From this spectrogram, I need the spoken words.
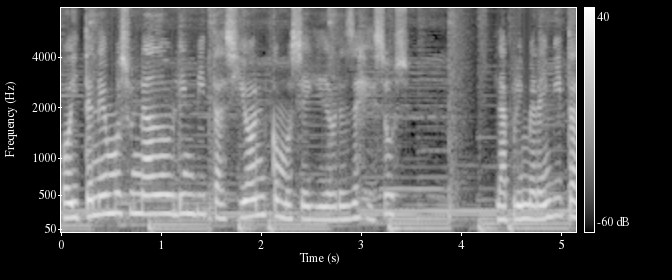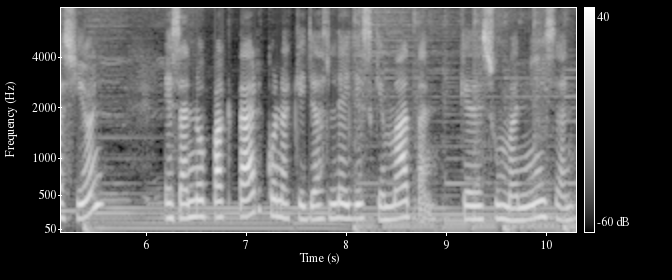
Hoy tenemos una doble invitación como seguidores de Jesús. La primera invitación es a no pactar con aquellas leyes que matan, que deshumanizan,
